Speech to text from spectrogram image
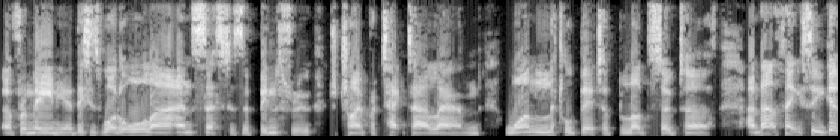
of Romania. This is what all our ancestors have been through to try and protect our land. One little bit of blood soaked earth. And that thing, see, you go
